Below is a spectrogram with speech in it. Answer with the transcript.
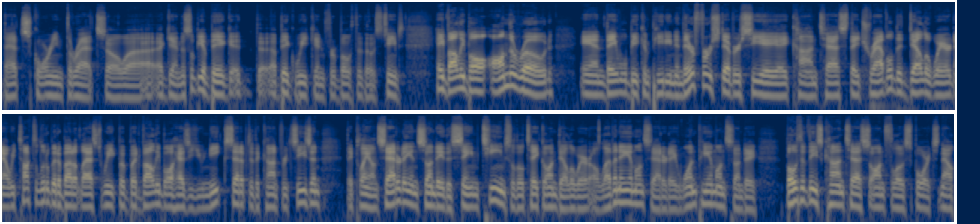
that scoring threat. So uh, again, this will be a big a big weekend for both of those teams. Hey, volleyball on the road, and they will be competing in their first ever CAA contest. They travel to Delaware. Now we talked a little bit about it last week, but but volleyball has a unique setup to the conference season. They play on Saturday and Sunday the same team, so they'll take on Delaware 11 a.m. on Saturday, 1 p.m. on Sunday both of these contests on Flow Sports. Now,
